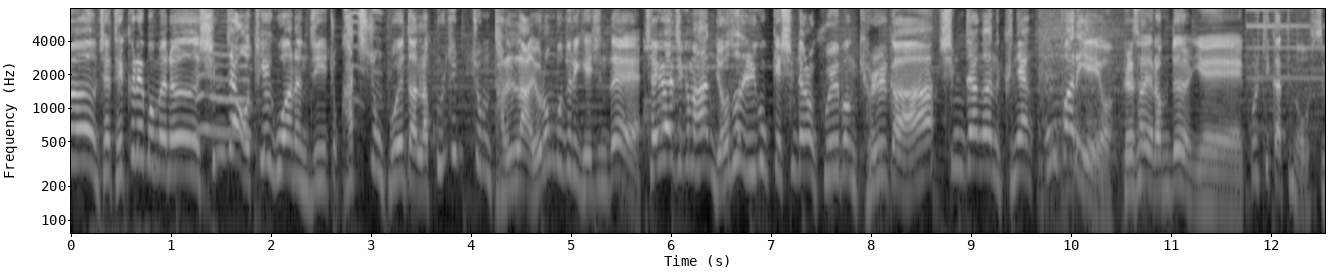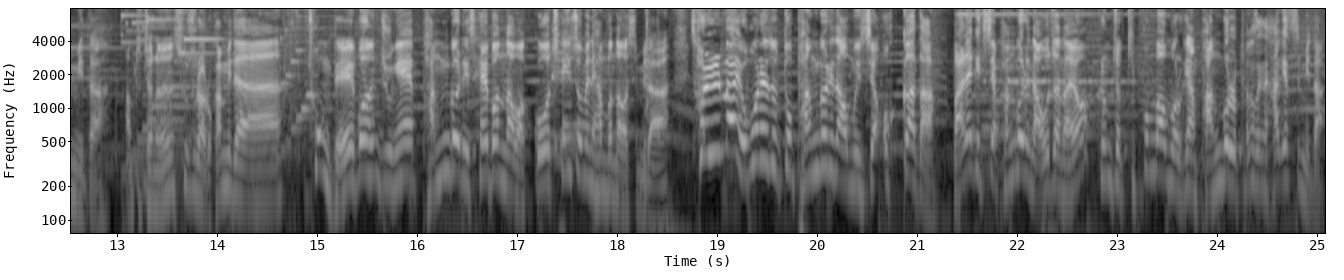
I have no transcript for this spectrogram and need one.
지금 제 댓글에 보면은 심장 어떻게 구하는지 좀 같이 좀 구해달라 꿀팁 좀 달라 이런 분들이 계신데 제가 지금 한 6, 7개 심장을 구해본 결과 심장은 그냥 웅빨이에요. 그래서 여러분들 예 꿀팁 같은 거 없습니다. 아무튼 저는 수술하러 갑니다. 총 4번 중에 밤거리 3번 나왔고 체인소맨이 한 번 나왔습니다. 설마 요번에도 또 밤거리 나오면 진짜 억까다. 만약에 진짜 밤거리 나오잖아요? 그럼 저 기쁜 마음으로 그냥 밤걸로 평생 하겠습니다.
